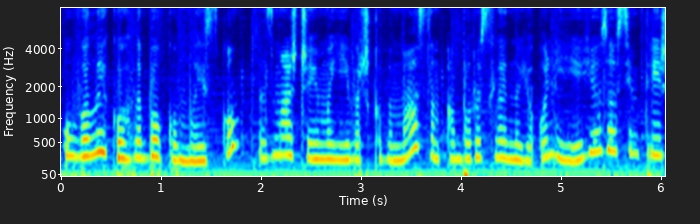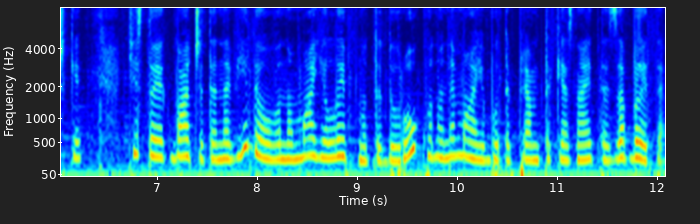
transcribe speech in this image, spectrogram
у велику глибоку миску, змащуємо її вершковим маслом або рослинною олією зовсім трішки. Тісто, як бачите на відео, воно має липнути до рук, воно не має бути прям таке, знаєте, забите.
